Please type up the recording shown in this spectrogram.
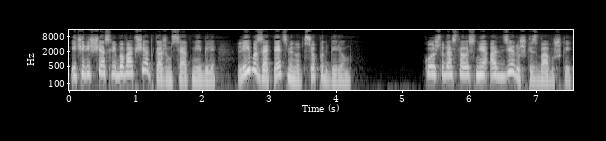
и через час либо вообще откажемся от мебели, либо за пять минут все подберем. Кое-что досталось мне от дедушки с бабушкой,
